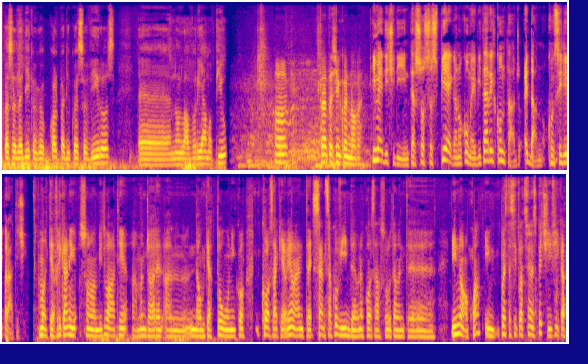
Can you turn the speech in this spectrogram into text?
Cosa le dicono che colpa di questo virus eh, non lavoriamo più. Ok, 35,9. I medici di Intersos spiegano come evitare il contagio e danno consigli pratici. Molti africani sono abituati a mangiare al, da un piatto unico, cosa che ovviamente senza Covid è una cosa assolutamente innocua. In questa situazione specifica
